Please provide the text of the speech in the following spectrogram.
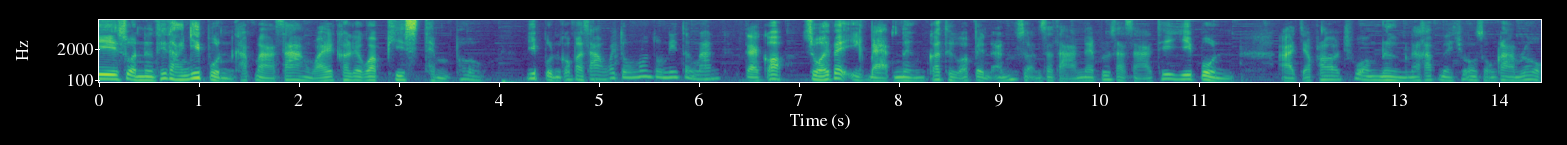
ดีย์ส่วนหนึ่งที่ทางญี่ปุ่นครับมาสร้างไว้เขาเรียกว่า Peace Temple ญี่ปุ่นก็มาสร้างไว้ตรงนู้นตรงนี้ตรงนั้น แต่ก็สวยไปอีกแบบหนึ่งก็ถือว่าเป็นอนุสรณ์สถานในพุทธศาสนาที่ญี่ปุ่น อาจจะเพราะช่วงหนึ่งนะครับในช่วงสงครามโลก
